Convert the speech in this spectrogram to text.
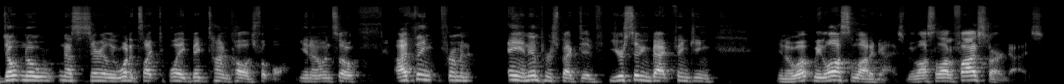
don't know necessarily what it's like to play big time college football, you know? And so I think from an A&M perspective, you're sitting back thinking, you know what, we lost a lot of guys. We lost a lot of five star guys.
